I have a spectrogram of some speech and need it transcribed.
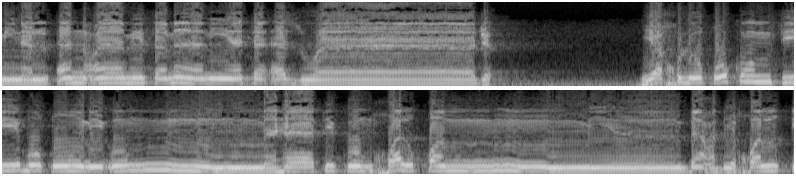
من الأنعام ثمانية أزواج يخلقكم في بطون أمهاتكم خلقا من بعد خلق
